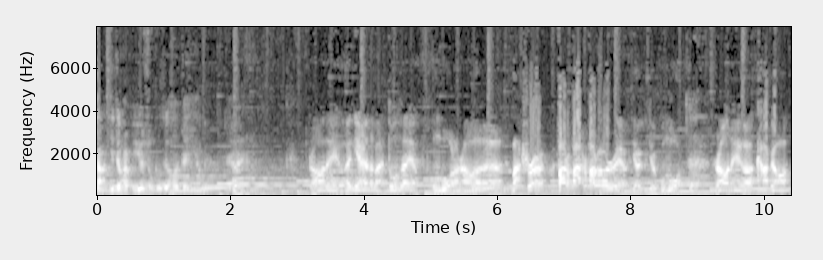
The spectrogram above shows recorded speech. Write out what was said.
掌机这块必须守住最后阵营，这对样。。然后那个 NDS 版《动物森》也公布了，然后呢，马车发发发烧日也也也公布了。对，然后那个卡表，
